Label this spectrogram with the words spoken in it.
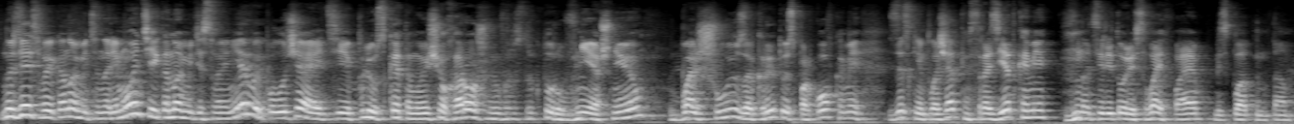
но здесь вы экономите на ремонте, экономите свои нервы, получаете плюс к этому еще хорошую инфраструктуру внешнюю, большую, закрытую, с парковками, с детскими площадками, с розетками на территории, с Wi-Fi бесплатным там.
